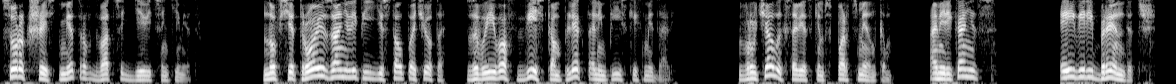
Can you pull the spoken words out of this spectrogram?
46 метров 29 сантиметров. Но все трое заняли пьедестал почета, завоевав весь комплект олимпийских медалей. Вручал их советским спортсменкам американец Эйвери Брендедж,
